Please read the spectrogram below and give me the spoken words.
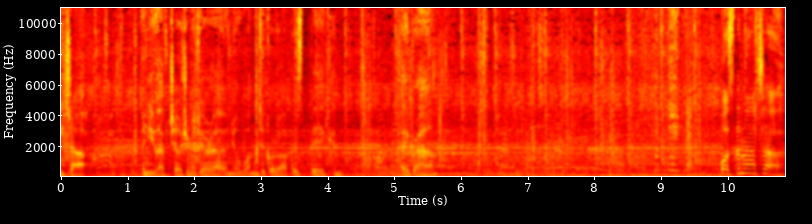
Eat up. When you have children of your own, you'll want them to grow up as big and. Abraham? What's the matter?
